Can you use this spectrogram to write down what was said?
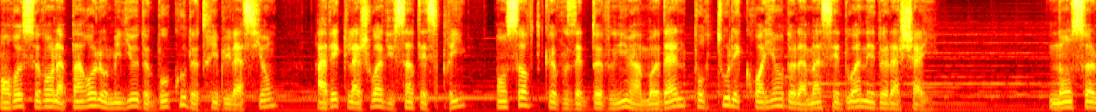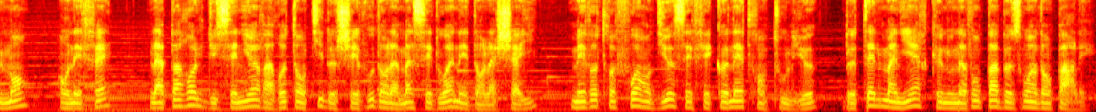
en recevant la parole au milieu de beaucoup de tribulations, avec la joie du Saint-Esprit, en sorte que vous êtes devenus un modèle pour tous les croyants de la Macédoine et de la Chaïe. Non seulement, en effet, la parole du Seigneur a retenti de chez vous dans la Macédoine et dans la Chaïe, mais votre foi en Dieu s'est fait connaître en tout lieu, de telle manière que nous n'avons pas besoin d'en parler.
